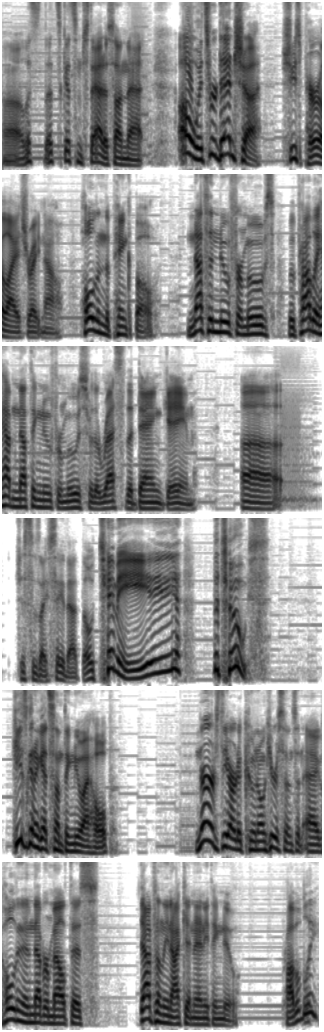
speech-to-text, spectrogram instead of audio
Uh, let's let's get some status on that. Oh, it's Rodentia. She's paralyzed right now, holding the pink bow. Nothing new for moves. We'll probably have nothing new for moves for the rest of the dang game. Uh, just as I say that, though, Timmy the Tooth. He's gonna get something new, I hope. Nerves the Articuno. Here sends an egg. Holding the Never NeverMeltIce. Definitely not getting anything new. Probably.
